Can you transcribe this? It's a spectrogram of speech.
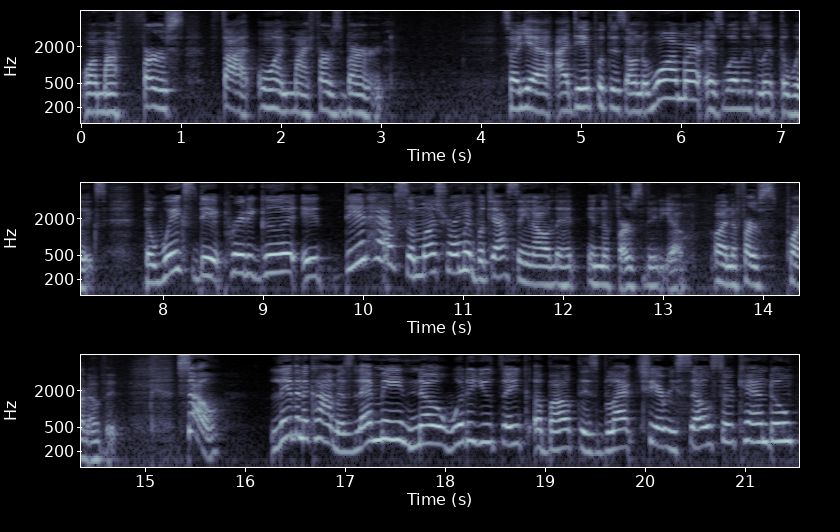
or my first thought on my first burn. So yeah, I did put this on the warmer as well as lit the wicks. The wicks did pretty good. It did have some mushrooming, but y'all seen all that in the first video or in the first part of it. So leave in the comments. Let me know what do you think about this black cherry seltzer candle.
